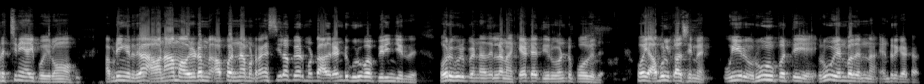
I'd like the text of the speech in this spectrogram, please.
பிரச்சனையாகி போயிடும் அப்படிங்கிறது நாம அவரிடம் அப்போ என்ன பண்றாங்க? சில பேர் மட்டும் அது ரெண்டு குரூப்பாக பிரிஞ்சிருது. ஒரு குரூப் என்னது இல்லை நான் கேட்ட தீர்வுன்ட்டு போகுது. போய் அபுல் காசிமே உயிர் ரூ பத்தி ரூ என்பது என்ன? என்று கேட்டார்.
